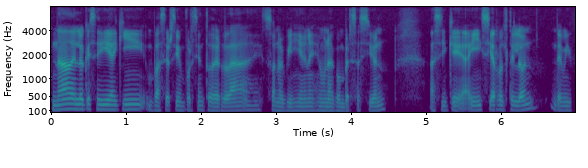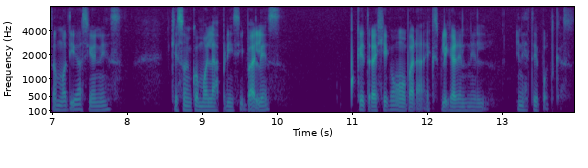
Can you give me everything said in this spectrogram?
nada de lo que se diga aquí va a ser 100% verdad, son opiniones, es una conversación. Así que ahí cierro el telón de mis dos motivaciones, que son como las principales que traje como para explicar en, el, en este podcast.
